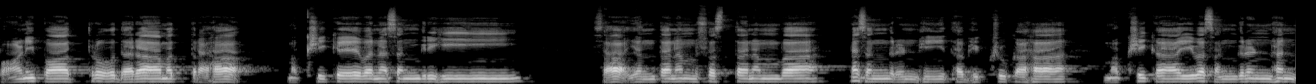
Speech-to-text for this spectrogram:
பாணிபாத்ரோதராமத்ரஹா மக்ஷிகேவ ந சங்கிருஹீ. சாயந்தனம் ஸ்வஸ்தனம் வா ந சங்கிருணீத பிக்ஷுகா மக்ஷிகா இவ சங்கிருண்ணன்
